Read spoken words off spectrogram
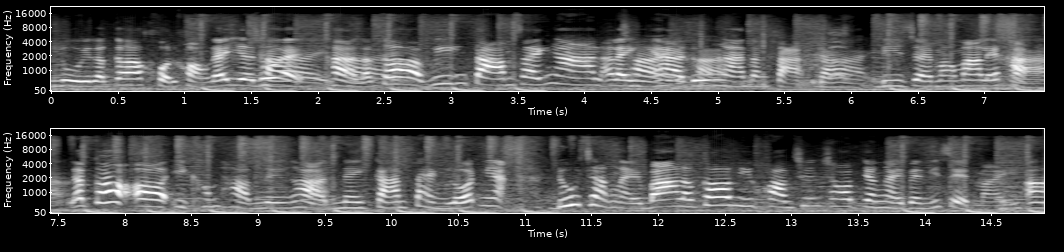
นลุยแล้วก็ขนของได้เยอะด้วยใช่ค่ะใช่แล้วก็วิ่งตามไซต์งานอะไรอย่างเงี้ยใช่ค่ะดูงานต่างๆได้ดีใจมากๆเลยค่ะค่ะแล้วก็เอ่ออีกคำถามหนึ่งค่ะ ในการแต่งรถเนี่ยดูจากไหนบ้างแล้วก็มีความชื่นชอบยังไงเป็นพิเศษไหมอ่า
